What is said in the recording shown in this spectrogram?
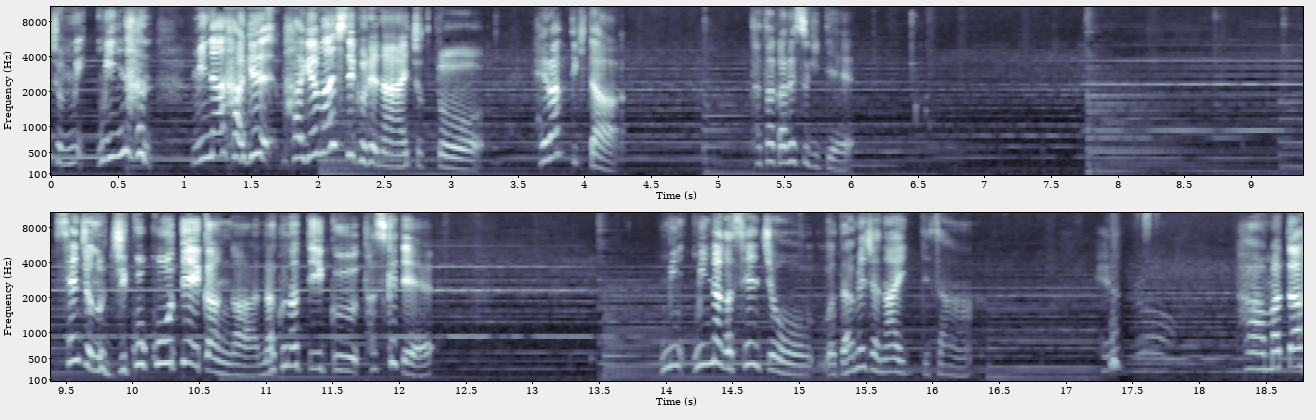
ちょ、み、みんな、みんな励、励ましてくれない？ちょっと。減らってきた。叩かれすぎて。船長の自己肯定感がなくなっていく。助けて。み、みんなが船長はダメじゃないってさ。減ら、はあ、また。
